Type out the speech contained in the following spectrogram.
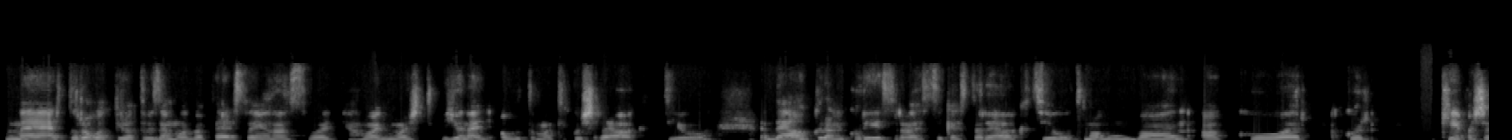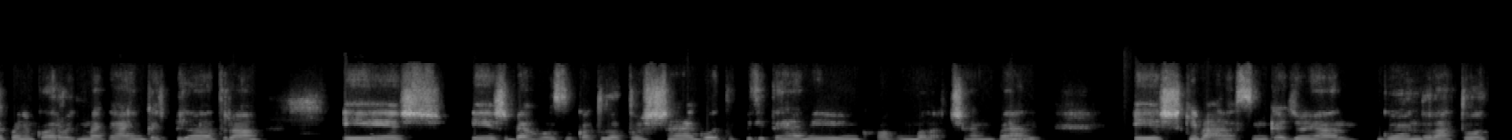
mert a robotpilota üzemmódban persze jön az, hogy, hogy most jön egy automatikus reakció, de akkor, amikor észreveszünk ezt a reakciót magunkban, akkor, akkor képesek vagyunk arra, hogy megálljunk egy pillanatra, és, és behozzuk a tudatosságot, egy picit elmélyüljünk magunkban a csendben, és kiválaszunk egy olyan gondolatot,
